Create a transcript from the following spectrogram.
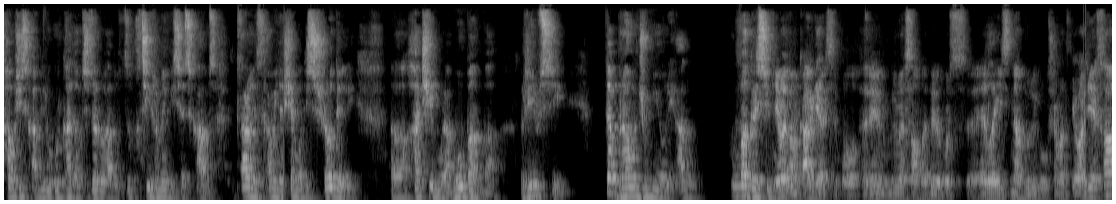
თავში სკამი როგორ გადავწი და რომ ანუ ხცი რმე მისეს სკამს წარმოიდგინე სკამიდან შემოდის შროდერი ჰაჩიმურა მობამბა რივსი და ბრაუნ ჯუნიორი ანუ უმაგრესი კი ბატონო, კარგი არის ყველაფერი, მივესალმები როგორც LA-ის ნამდვილი გულშემატკივარი. ეხლა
